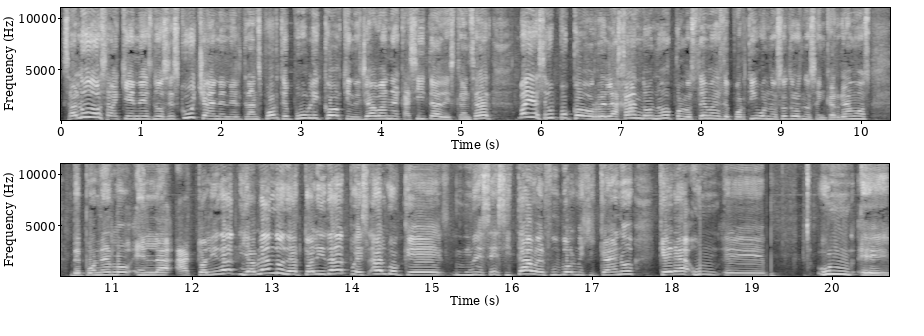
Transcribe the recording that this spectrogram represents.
Saludos a quienes nos escuchan en el transporte público, quienes ya van a casita a descansar. Váyase un poco relajando, ¿no? Con los temas deportivos nosotros nos encargamos de ponerlo en la actualidad. Y hablando de actualidad, pues algo que necesitaba el fútbol mexicano, que era un... Eh, un eh,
